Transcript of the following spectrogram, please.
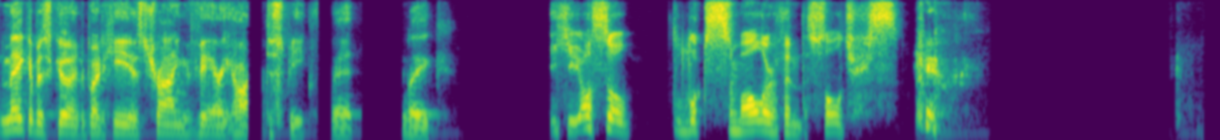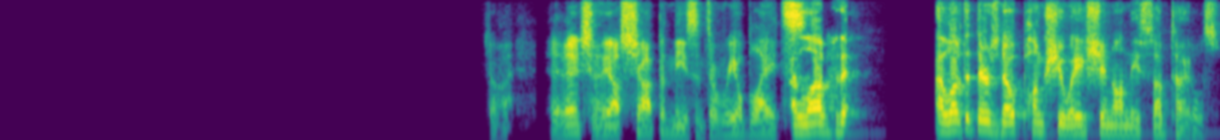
Makeup is good, but he is trying very hard to speak it. Like He also looks smaller than the soldiers. So, uh, Eventually, I'll sharpen these into real blades. I love that. I love that there's no punctuation on these subtitles.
